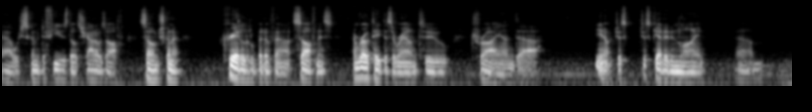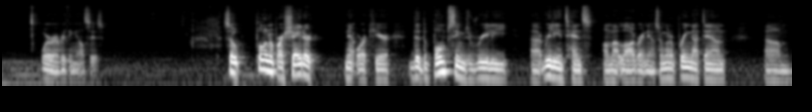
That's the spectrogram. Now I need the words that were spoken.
uh, which is going to diffuse those shadows off. So I'm just going to create a little bit of uh, softness and rotate this around to try and uh, you know just just get it in line um, where everything else is. So pulling up our shader network here, the, the bump seems really, uh, really intense on that log right now. So I'm going to bring that down, um,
